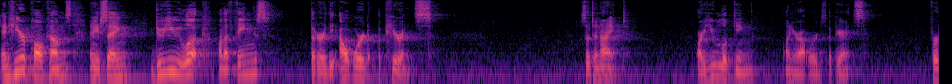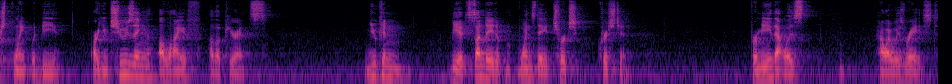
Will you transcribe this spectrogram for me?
And here Paul comes and he's saying, Do you look on the things that are the outward appearance? So tonight, are you looking on your outward appearance? First point would be Are you choosing a life of appearance? You can be a Sunday to Wednesday church Christian. For me, that was how I was raised.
